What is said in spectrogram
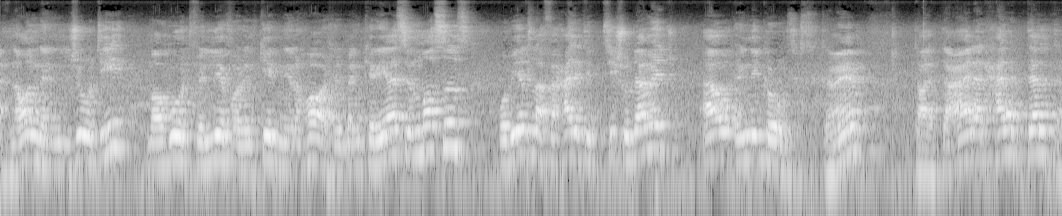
إحنا قلنا إن ال GOT موجود في ال liver ال kidney ال heart البنكرياس ال muscles وبيطلع في حالة ال tissue damage أو ال necrosis تمام؟ طيب تعالى الحالة الثالثه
